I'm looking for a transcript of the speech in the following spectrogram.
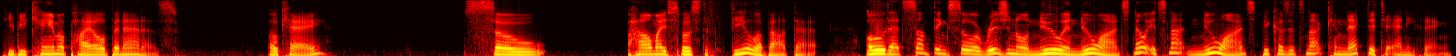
he became a pile of bananas. Okay. So how am I supposed to feel about that? Oh, that's something so original, new, and nuanced. No, it's not nuanced because it's not connected to anything.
